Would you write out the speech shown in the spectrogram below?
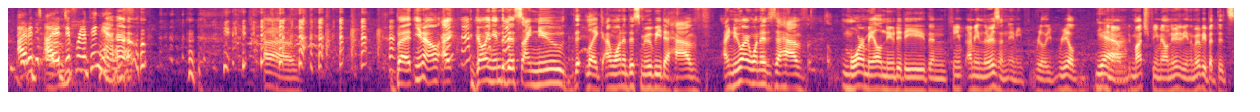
I had, a, I had different opinions. Uh, but you know, I going into this, I knew that like I wanted this movie to have. I knew I wanted it to have more male nudity than fem- I mean, there isn't any really real, Yeah. you know, much female nudity in the movie, but it's.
